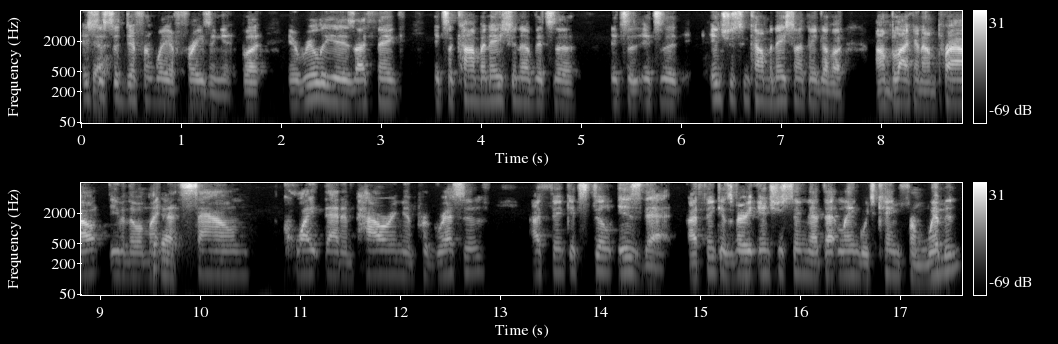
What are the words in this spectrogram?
It's yeah. just a different way of phrasing it, but it really is. I think it's a combination of it's a it's a it's a interesting combination. I think of a I'm black and I'm proud, even though it might Yeah. not sound quite that empowering and progressive. I think it still is that. I think it's very interesting that that language came from women,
